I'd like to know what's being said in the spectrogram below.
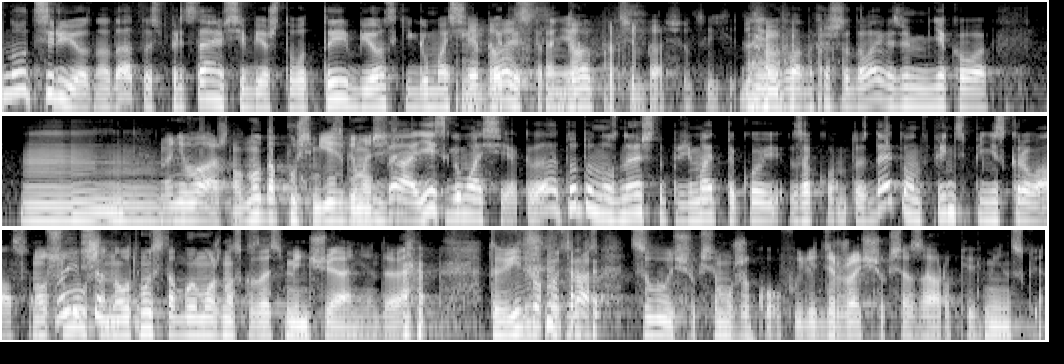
ну, серьезно, да? То есть представим себе, что вот ты бьонский гомосек в этой стране. Давай про тебя все-таки. Ладно, хорошо, давай возьмем некого ну, неважно. Ну, допустим, есть гомосек. Да, есть гомосек. Да? Тут он узнает, что принимает такой закон. То есть до этого он, в принципе, не скрывался. Ну, ну слушай, ну вот мы с тобой, можно сказать, минчане, да? Ты видел хоть раз целующихся мужиков или держащихся за руки в Минске?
